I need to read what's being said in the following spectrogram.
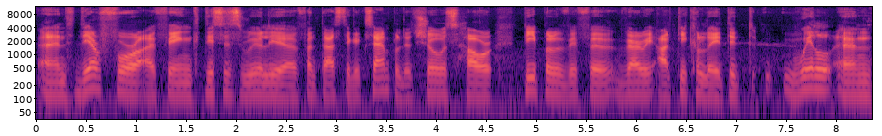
And therefore, I think this is really a fantastic example that shows how people with a very articulated will and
